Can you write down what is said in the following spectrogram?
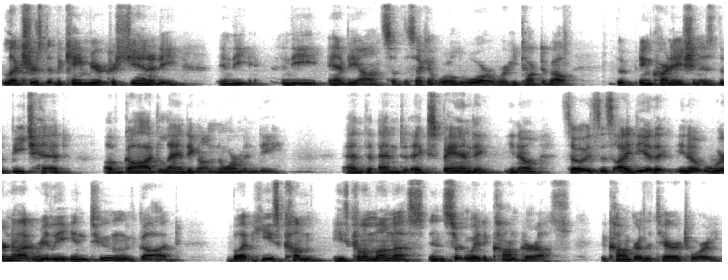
lectures that became mere Christianity in the in the ambiance of the Second World War, where he talked about the incarnation as the beachhead of God landing on Normandy and and expanding. You know, so it's this idea that you know we're not really in tune with God, but He's come He's come among us in a certain way to conquer us, to conquer the territory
